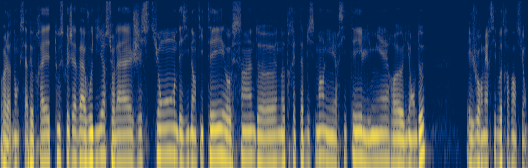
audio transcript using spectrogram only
Voilà, donc c'est à peu près tout ce que j'avais à vous dire sur la gestion des identités au sein de notre établissement, l'Université Lumière euh, Lyon 2. Et je vous remercie de votre attention.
